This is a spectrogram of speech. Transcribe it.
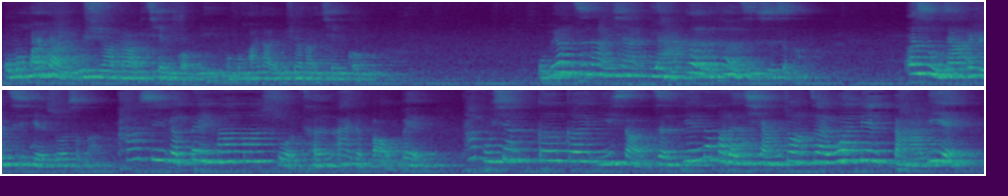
我们环岛也不需要到一千公里，我们环岛也不需要到一千公里。我们要知道一下雅各的特质是什么？二十五章二十七节说什么？他是一个被妈妈所疼爱的宝贝。他不像哥哥以嫂，整天那么的强壮，在外面打猎。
